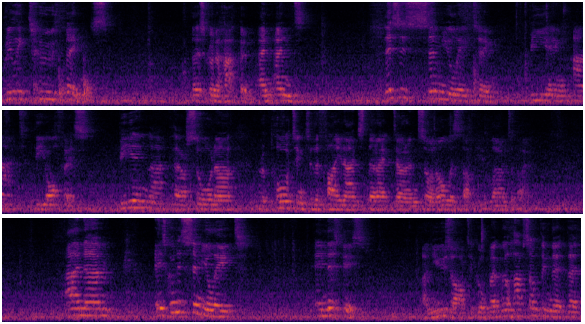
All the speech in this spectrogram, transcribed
really two things that's going to happen. And, and this is simulating being at the office, being that persona reporting to the finance director and so on, all the stuff you've learned about. And um, it's going to simulate, in this case, a news article, but we'll have something that, that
